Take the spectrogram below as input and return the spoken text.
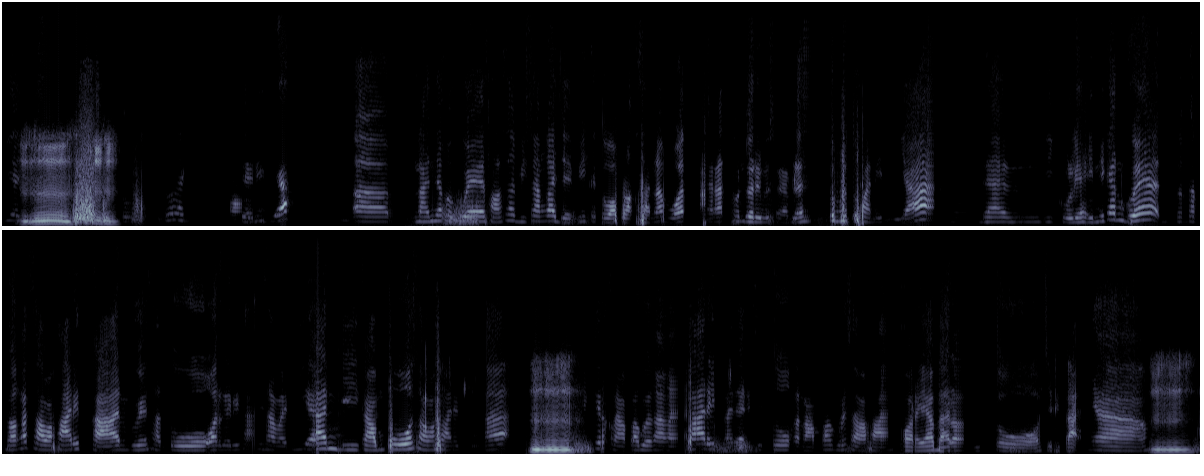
Iya, jadi Mm-mm. itu, itu lagi jadi dia eh, nanya ke gue Salsa bisa nggak jadi ketua pelaksana buat acara tahun 2019 itu butuh panitia dan di kuliah ini kan gue deket banget sama Farid kan gue satu organisasi sama dia kan di kampus sama Farid juga Mm-mm. pikir kenapa gue nggak ngajak Farid nah dari situ kenapa gue sama Farid Korea bareng gitu ceritanya Hmm.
